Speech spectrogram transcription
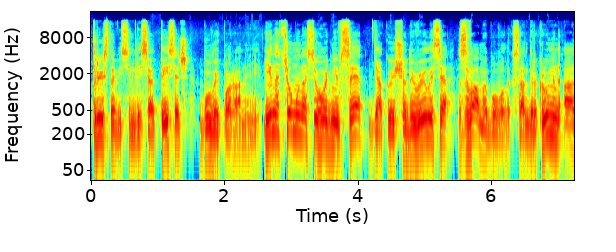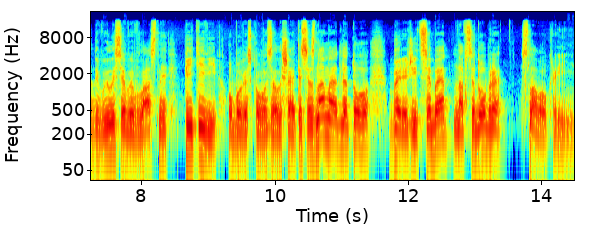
380 тисяч були поранені. І на цьому на сьогодні все. Дякую, що дивилися. З вами був Олександр Крумін. А дивилися ви власне PTV. Обов'язково залишайтеся з нами. А для того бережіть себе на все добре. Слава Україні!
